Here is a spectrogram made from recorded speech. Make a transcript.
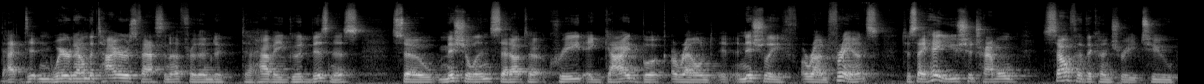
that didn't wear down the tires fast enough for them to, to have a good business. So Michelin set out to create a guidebook around initially around France to say, hey, you should travel south of the country to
